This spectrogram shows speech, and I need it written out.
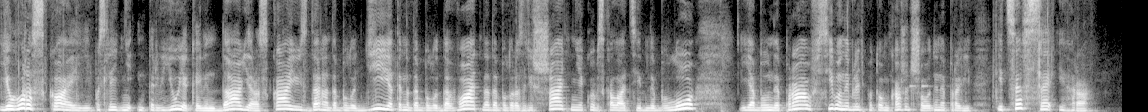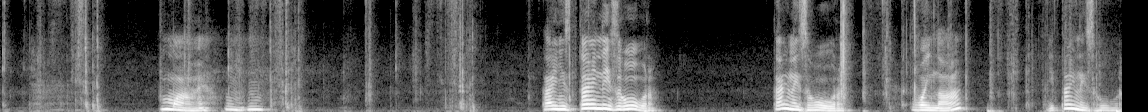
Його розкаяння, останнє інтерв'ю, яке він дав, я розкаюсь, да, треба було діяти, треба було давати, треба було розрішати, ніякої ескалації б не було. Я був неправ. Всі вони, блядь, потім кажуть, що вони неправі. І це все ігра. Маги. Угу. Тайний, тайний зговор. Тайний зговор. Війна і тайний зговор.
